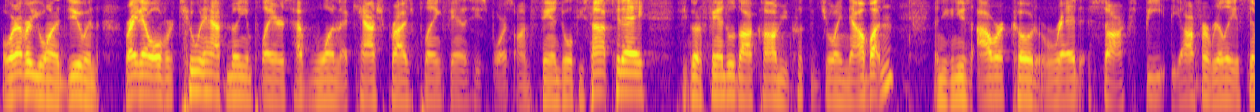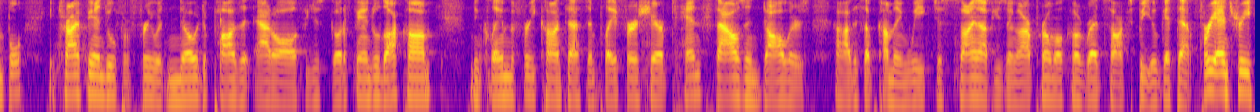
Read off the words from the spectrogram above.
or whatever you want to do. And right now, over two and a half million players have won a cash prize playing fantasy sports on FanDuel. If you sign up today, if you go to FanDuel.com, you click the Join Now button, and you can use our code Red Sox Beat. The offer really is simple. You try FanDuel for free with no deposit at all. If you just go to FanDuel.com, and claim the free contest and play for a share of $10,000 uh, this upcoming week. Just sign up using our promo code Red Sox Beat. You'll get that free entry.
